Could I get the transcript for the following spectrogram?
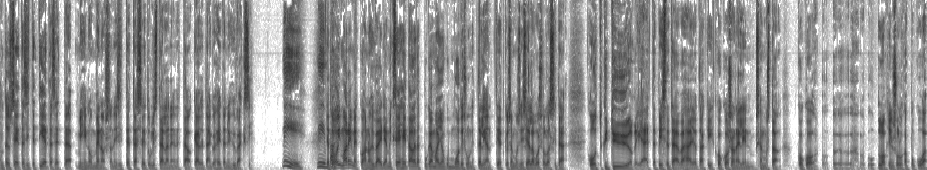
mutta jos se, että sitten tietäisi, että mihin on menossa, niin sitten tässä ei tulisi tällainen, että käytetäänkö heitä nyt hyväksi. Niin, niinpä. Ja toi Marimekkohan on hyvä idea. Miksei heitä aleta pukemaan jonkun muotisuunnittelijan, tiedätkö semmoisia. Siellä voisi olla sitä hotkityyriä, että pistetään vähän jotakin koko Sanelin semmoista koko ö, lokin sulkapukua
